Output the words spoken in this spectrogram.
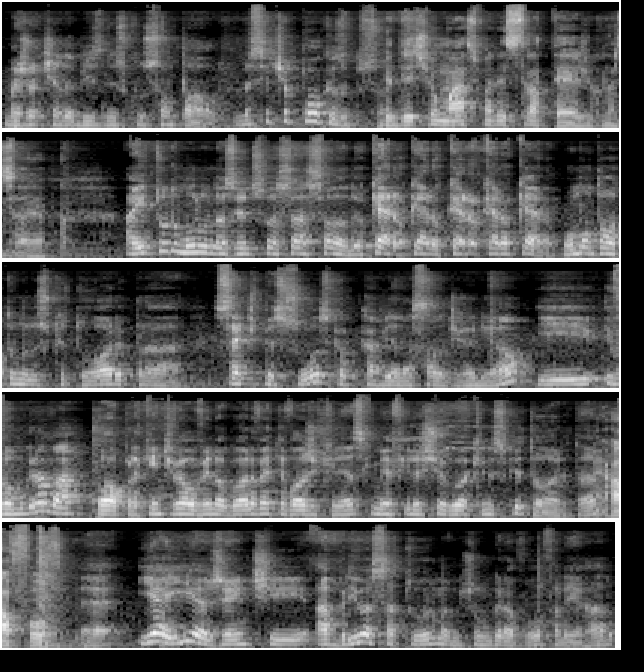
mas já tinha da Business School São Paulo. Mas você tinha poucas O opções. BD tinha o máximo era estratégico nessa época. Aí todo mundo nas redes sociais falando, eu quero, eu quero, eu quero, eu quero, eu quero. Vamos montar uma turma no escritório para sete pessoas, que é o que cabia na sala de reunião, e, e vamos gravar. Ó, pra quem estiver ouvindo agora, vai ter voz de criança que minha filha chegou aqui no escritório, tá? Ah, fofo. É, e aí a gente abriu essa turma, a gente não gravou, falei errado.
